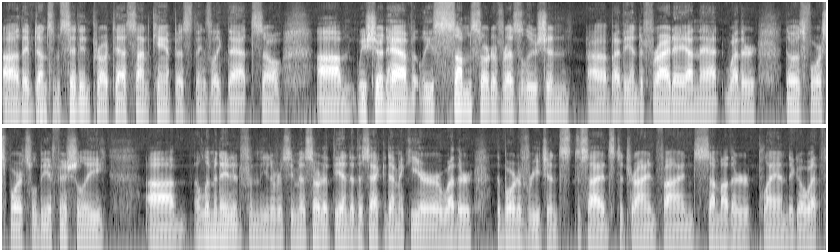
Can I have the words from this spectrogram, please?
Uh, they've done some sit-in protests on campus, things like that. So um, we should have at least some sort of resolution uh, by the end of Friday on that whether those four sports will be officially um, eliminated from the University of Minnesota at the end of this academic year, or whether the Board of Regents decides to try and find some other plan to go with.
